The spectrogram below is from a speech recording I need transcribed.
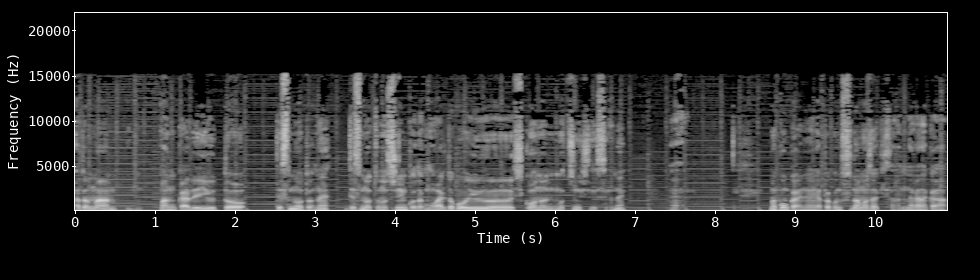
あとまあ、漫画で言うと、デスノートね、デスノートの主人公とかも割とこういう思考の持ち主ですよね。はい、まあ、今回ね、やっぱりこの菅田将暉さん、なかなか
